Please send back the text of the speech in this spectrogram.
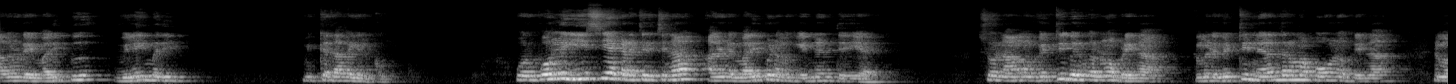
அதனுடைய மதிப்பு விலை மதி மிக்கதாக இருக்கும். ஒரு பொருள் ஈஸியாக கிடைச்சிருச்சுன்னா அதனுடைய மதிப்பு நமக்கு என்னன்னு தெரியாது. ஸோ நாம் வெற்றி பெறுகிறோம் அப்படின்னா நம்மளோட வெற்றி நிரந்தரமாக போகணும் அப்படின்னா நம்ம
